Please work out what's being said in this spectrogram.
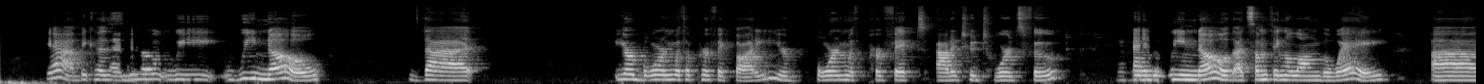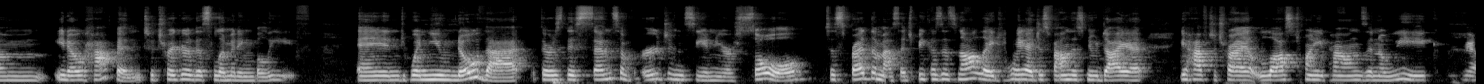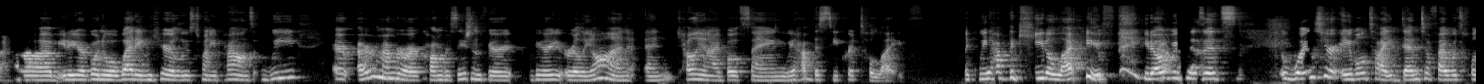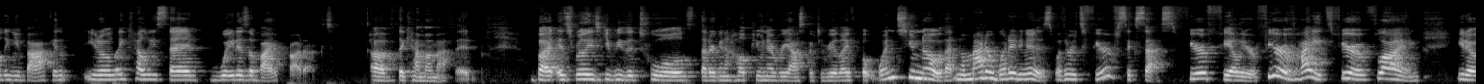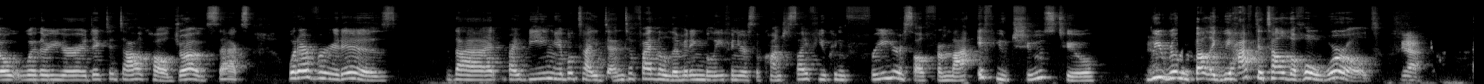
yeah because and, you know we we know that you're born with a perfect body you're born with perfect attitude towards food mm-hmm. and we know that something along the way um, you know happened to trigger this limiting belief and when you know that, there's this sense of urgency in your soul to spread the message because it's not like, hey, I just found this new diet. You have to try it, lost 20 pounds in a week. Yeah. Um, you know, you're going to a wedding here, lose 20 pounds. We, I remember our conversations very, very early on, and Kelly and I both saying we have the secret to life. Like we have the key to life, you know, because it's once you're able to identify what's holding you back, and you know, like Kelly said, weight is a byproduct of the Kemah method. But it's really to give you the tools that are going to help you in every aspect of your life. But once you know that no matter what it is, whether it's fear of success, fear of failure, fear of heights, fear of flying, you know, whether you're addicted to alcohol, drugs, sex, whatever it is, that by being able to identify the limiting belief in your subconscious life, you can free yourself from that if you choose to. Yeah. We really felt like we have to tell the whole world. Yeah.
